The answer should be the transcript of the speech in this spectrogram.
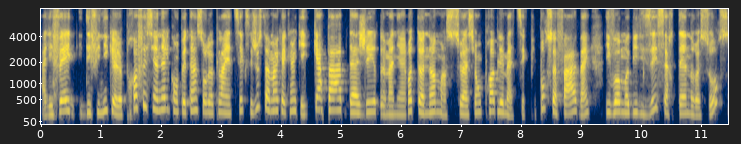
À l'effet, il définit que le professionnel compétent sur le plan éthique, c'est justement quelqu'un qui est capable d'agir de manière autonome en situation problématique. Puis pour ce faire, ben, il va mobiliser certaines ressources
